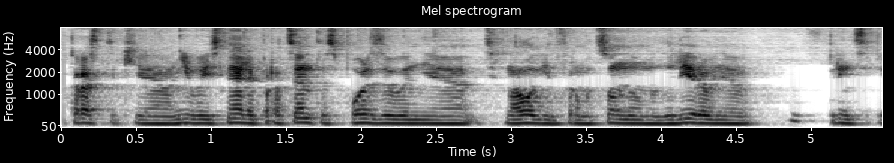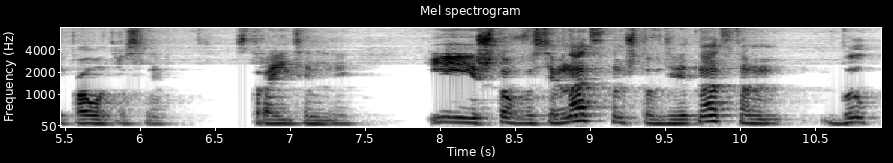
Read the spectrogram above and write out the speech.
Как раз-таки они выясняли процент использования технологий информационного моделирования в принципе по отрасли строительной. И что в 2018, что в 2019 был,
